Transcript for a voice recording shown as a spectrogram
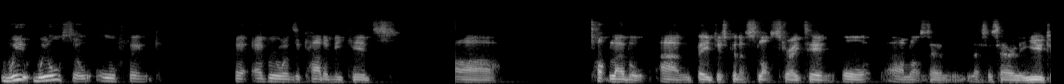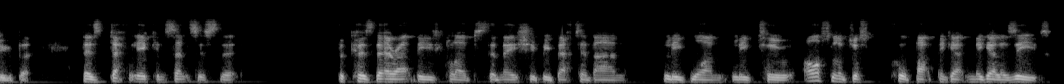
We we also all think that everyone's academy kids are top level and they're just going to slot straight in. Or I'm not saying necessarily you do, but there's definitely a consensus that because they're at these clubs, then they should be better than League One, League Two. Arsenal have just called back Miguel, Miguel Azeez,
